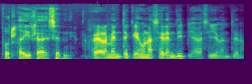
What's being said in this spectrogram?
por la isla de Serendip. Realmente que es una serendipia, a ver si yo me entero.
